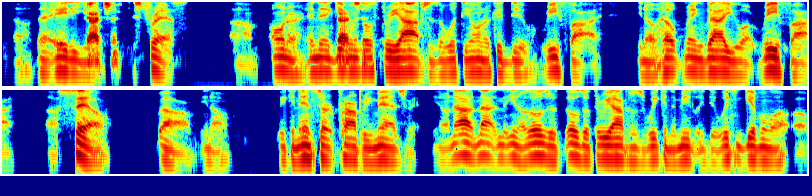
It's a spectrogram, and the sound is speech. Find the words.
You know, that 80 gotcha. stress um, owner, and then give gotcha. them those three options of what the owner could do: refi, you know, help bring value up, refi, uh, sell, uh, you know, we can insert property management. You know, now, not you know, those are those are three options we can immediately do. We can give them a, a,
